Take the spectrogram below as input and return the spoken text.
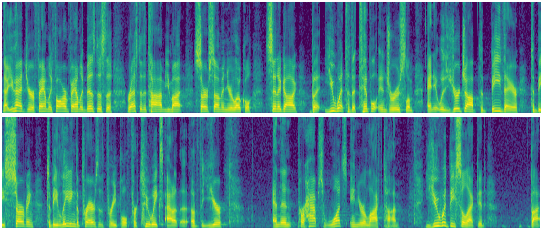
Now, you had your family farm, family business. The rest of the time, you might serve some in your local synagogue, but you went to the temple in Jerusalem, and it was your job to be there, to be serving, to be leading the prayers of the people for two weeks out of the, of the year. And then perhaps once in your lifetime, you would be selected by,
